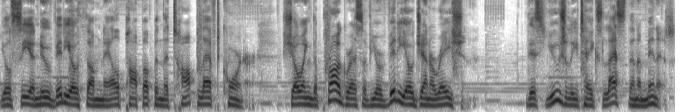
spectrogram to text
You'll see a new video thumbnail pop up in the top left corner, showing the progress of your video generation. This usually takes less than a minute.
